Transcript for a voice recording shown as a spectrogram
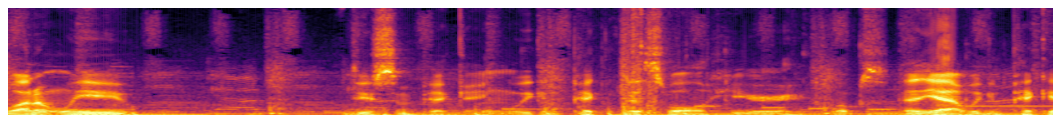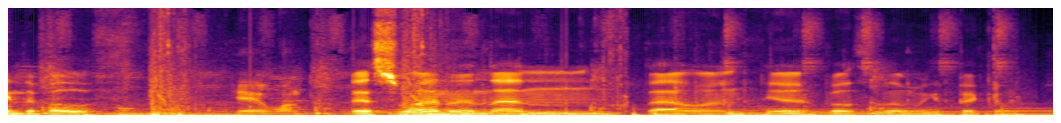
Why don't we do some picking? We can pick this wall here. Whoops. Uh, yeah, we can pick into both. Yeah, one. This one and then that one. Yeah, both of them we can pick them.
